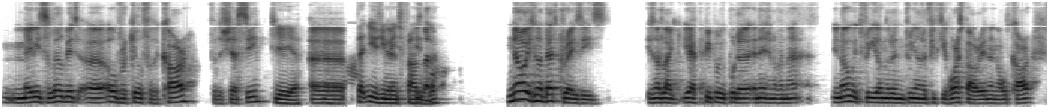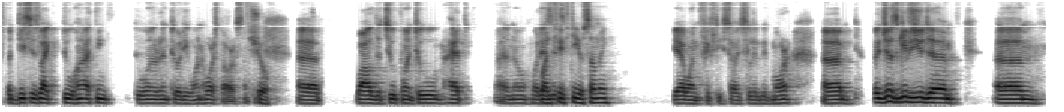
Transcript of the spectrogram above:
maybe it's a little bit uh, overkill for the car for the chassis. Yeah, yeah. Uh, that usually yeah. means fun, it's though. Not, no, it's not that crazy. It's it's not like you have people who put a, an engine of an you know with 300 and 350 horsepower in an old car, but this is like 200. I think 231 horsepower or something. Sure. Uh, while the 2.2 had, I don't know, what 150 or something? Yeah, 150. So it's a little bit more. Um, but it just gives you the um,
